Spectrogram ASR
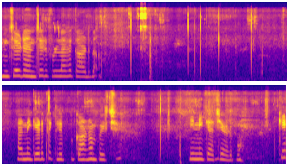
இந்த சைடு அந்த சைடு ஃபுல்லாகவே காடு தான் அன்றைக்கி எடுத்த கிளிப்பு காணாமல் போயிடுச்சு. இன்றைக்காச்சும் எடுப்போம். ஓகே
